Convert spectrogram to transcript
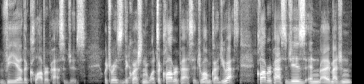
via the clobber passages, which raises the question what's a clobber passage? Well, I'm glad you asked. Clobber passages, and I imagine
